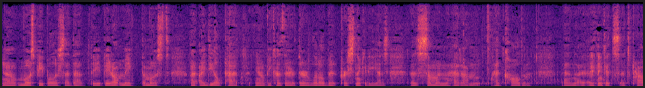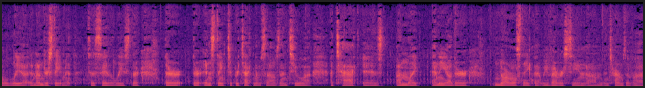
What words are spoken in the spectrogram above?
you know most people have said that they, they don't make the most uh, ideal pet, you know, because they're they're a little bit persnickety, as as someone had um had called him, and I, I think it's it's probably a, an understatement to say the least. Their their their instinct to protect themselves and to uh, attack is unlike any other normal snake that we've ever seen um, in terms of uh,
